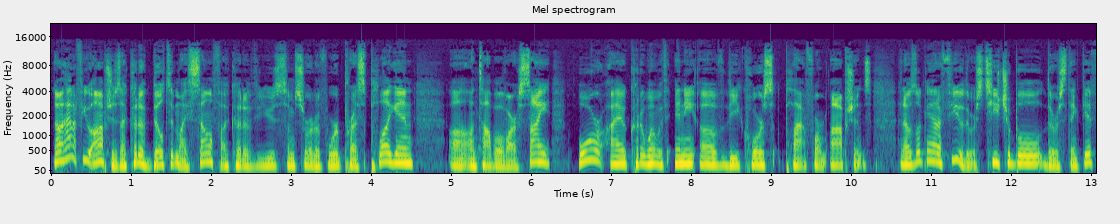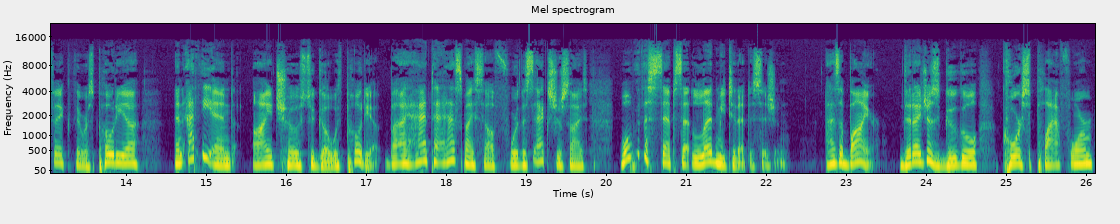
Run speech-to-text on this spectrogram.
Now, I had a few options. I could have built it myself. I could have used some sort of WordPress plugin uh, on top of our site, or I could have went with any of the course platform options. And I was looking at a few. There was Teachable, there was Thinkific, there was Podia. And at the end, I chose to go with Podia, but I had to ask myself for this exercise what were the steps that led me to that decision? As a buyer, did I just Google course platform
